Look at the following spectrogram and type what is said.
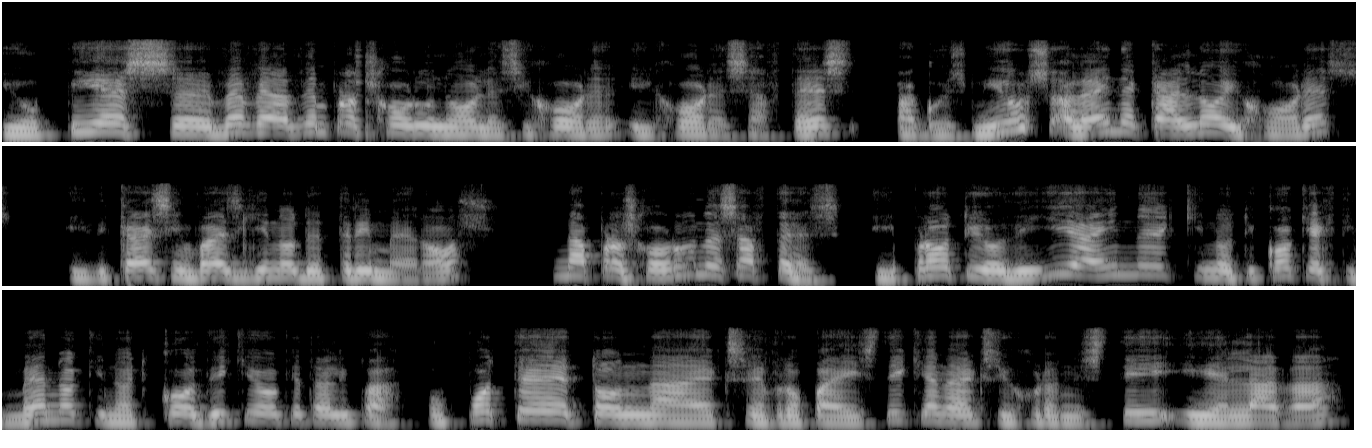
οι οποίες ε, βέβαια δεν προσχωρούν όλες οι χώρες, οι χώρες αυτές παγκοσμίως, αλλά είναι καλό οι χώρες, ειδικά οι συμβάσεις γίνονται τρίμερος, να προσχωρούν σε αυτές. Η πρώτη οδηγία είναι κοινοτικό και εκτιμένο, κοινοτικό δίκαιο κτλ. Οπότε το να εξευρωπαϊστεί και να εξυγχρονιστεί η Ελλάδα,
